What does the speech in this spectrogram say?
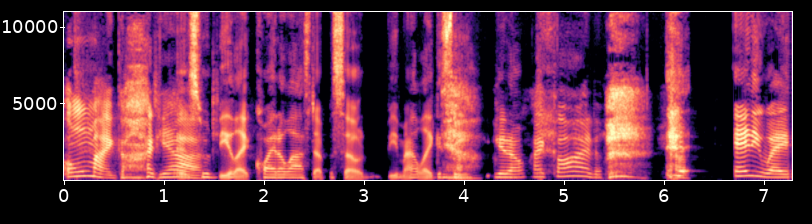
Oh my God. Yeah. This would be like quite a last episode, be my legacy, Yeah. you know? my God. Yeah. anyway,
